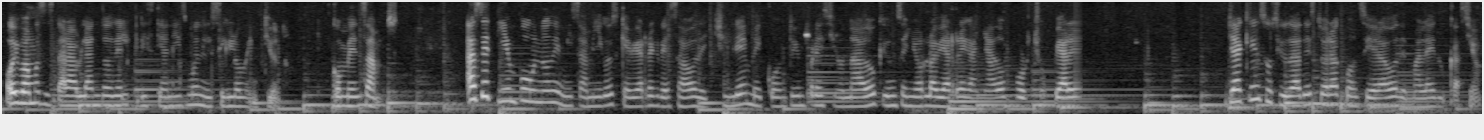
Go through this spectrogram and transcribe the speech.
hoy vamos a estar hablando del cristianismo en el siglo XXI. Comenzamos. Hace tiempo uno de mis amigos que había regresado de Chile me contó impresionado que un señor lo había regañado por chopear, ya que en su ciudad esto era considerado de mala educación.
